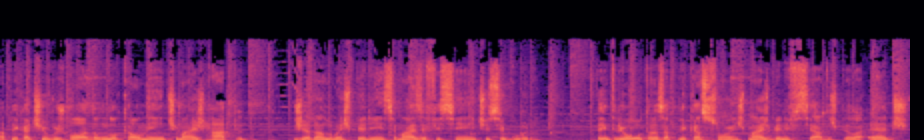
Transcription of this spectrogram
aplicativos rodam localmente mais rápido, gerando uma experiência mais eficiente e segura. Dentre outras aplicações mais beneficiadas pela Edge,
